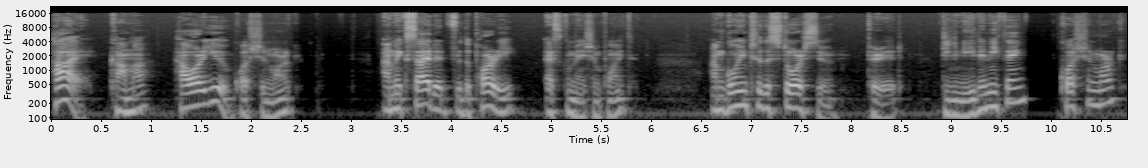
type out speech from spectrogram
Hi, comma, how are you? Question mark. I'm excited for the party! Exclamation point. I'm going to the store soon, period. Do you need anything? Question mark.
